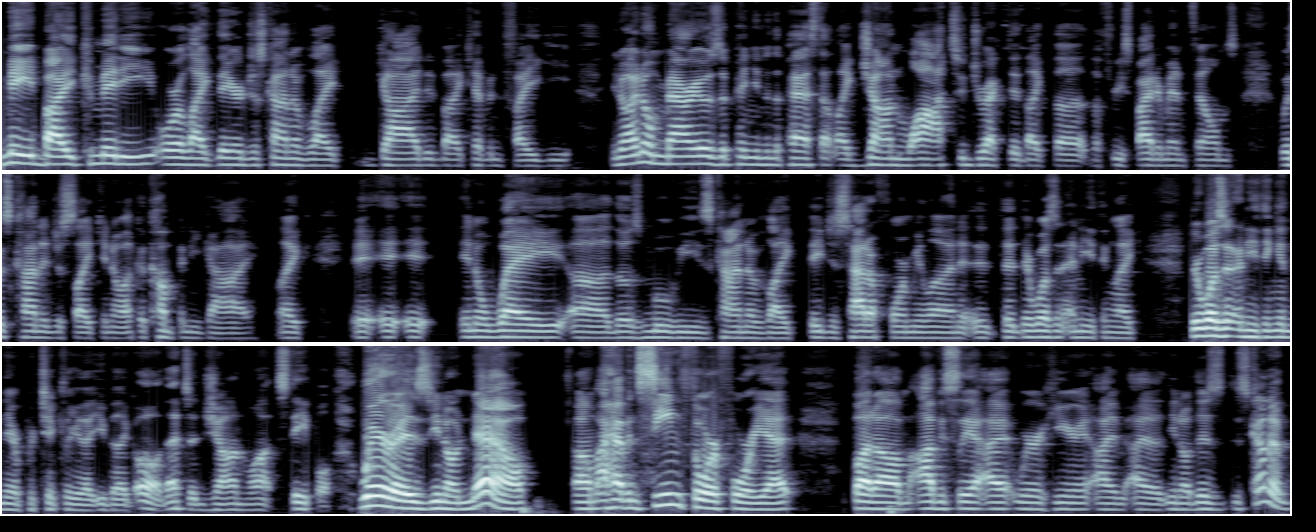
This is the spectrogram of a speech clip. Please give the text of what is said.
made by committee or like they are just kind of like guided by Kevin Feige. You know, I know Mario's opinion in the past that like John Watts, who directed like the the three Spider-Man films, was kind of just like you know like a company guy. Like it, it, it in a way, uh, those movies kind of like they just had a formula, and it, it, there wasn't anything like there wasn't anything in there particularly that you'd be like, oh, that's a John Watts staple. Whereas you know now, um, I haven't seen Thor four yet. But um, obviously, I we're hearing I, I you know there's this kind of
